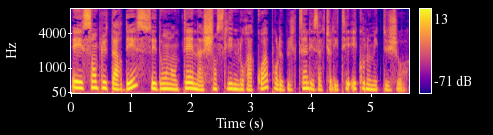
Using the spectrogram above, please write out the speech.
Et sans plus tarder, c'est donc l'antenne à Chanceline Louraquois pour le bulletin des actualités économiques du jour.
